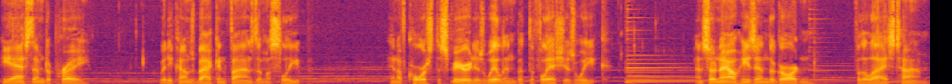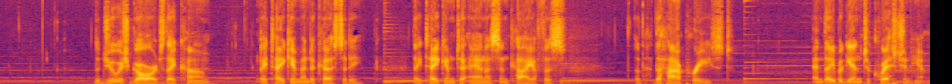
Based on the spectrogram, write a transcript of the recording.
He asked them to pray, but he comes back and finds them asleep. And of course, the spirit is willing, but the flesh is weak. And so now he's in the garden for the last time. The Jewish guards, they come, they take him into custody, they take him to Annas and Caiaphas, the high priest, and they begin to question him.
